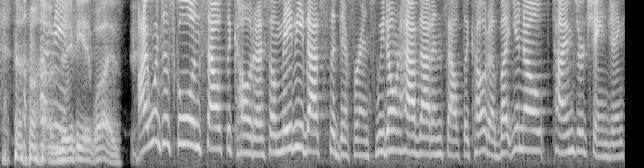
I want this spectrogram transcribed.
I mean, maybe it was. I went to school in South Dakota, so maybe that's the difference. We don't have that in South Dakota, but you know, times are changing.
